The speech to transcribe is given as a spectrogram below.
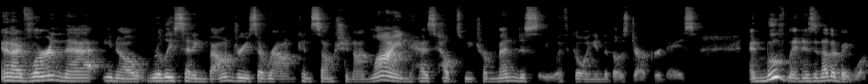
And I've learned that, you know, really setting boundaries around consumption online has helped me tremendously with going into those darker days. And movement is another big one.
